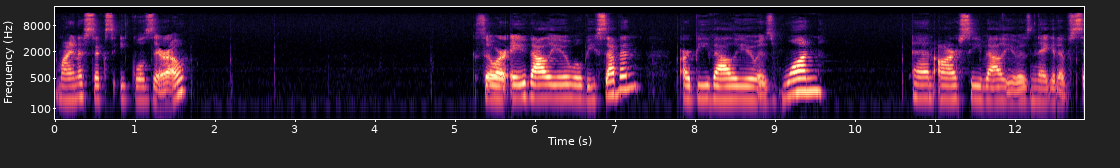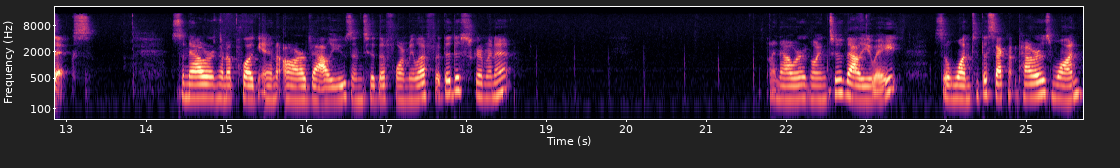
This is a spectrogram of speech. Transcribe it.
minus 6 equals 0. So our a value will be 7, our b value is 1, and our c value is negative 6. So now we're going to plug in our values into the formula for the discriminant. And now we're going to evaluate. So 1 to the second power is 1.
